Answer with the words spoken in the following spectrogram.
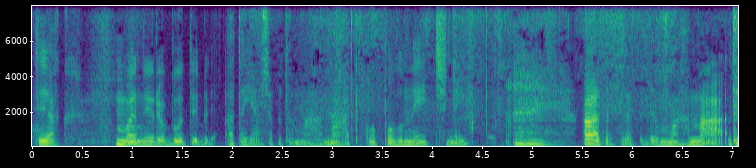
Так, в мене роботи буде. А то я вже буду магнат полуничний. А то вже буде магнат.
